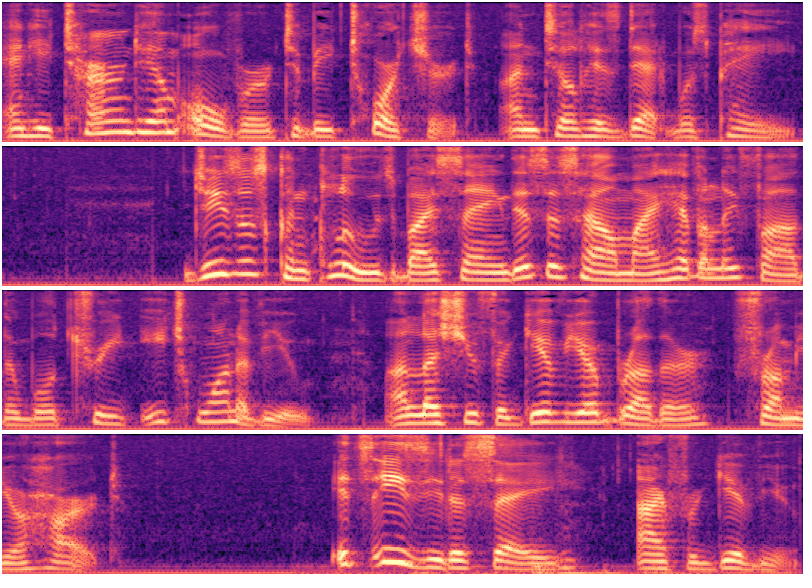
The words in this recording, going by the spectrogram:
and he turned him over to be tortured until his debt was paid. Jesus concludes by saying, This is how my heavenly Father will treat each one of you unless you forgive your brother from your heart. It's easy to say, I forgive you.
